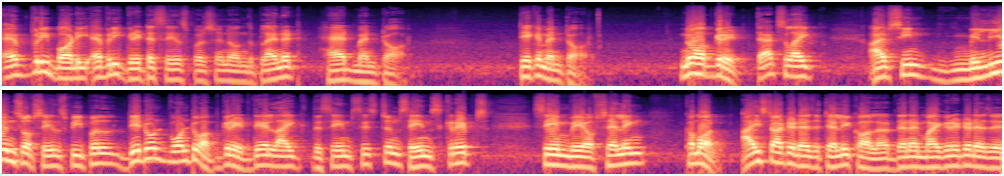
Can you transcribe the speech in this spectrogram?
Everybody, every greatest salesperson on the planet had mentor. Take a mentor. No upgrade. That's like I've seen millions of salespeople. They don't want to upgrade. They're like the same system, same scripts, same way of selling. Come on. I started as a telecaller, then I migrated as a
